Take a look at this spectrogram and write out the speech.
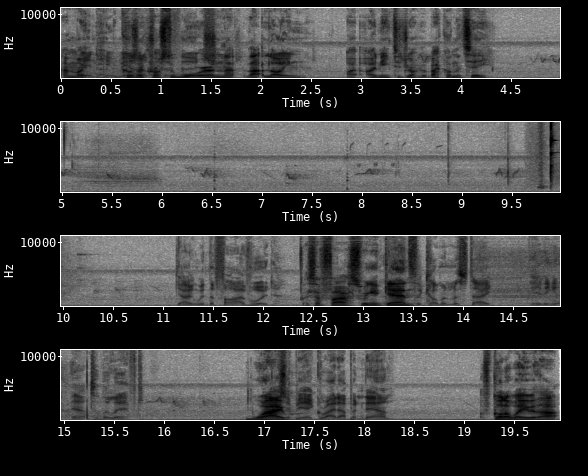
And my And here we because I crossed the water on that, that line, I, I need to drop it back on the tee. Going with the five wood. That's a fast swing again. It's a common mistake. Hitting it out to the left. Wow, be a great up and down. I've got away with that.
